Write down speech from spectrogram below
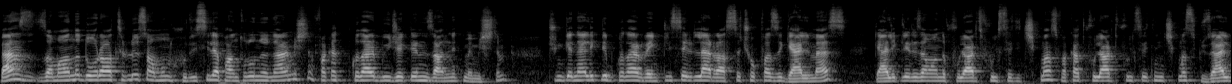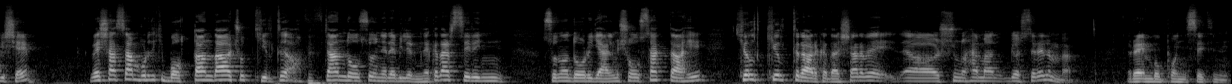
Ben zamanında doğru hatırlıyorsam bunun hoodisiyle pantolonu önermiştim fakat bu kadar büyüyeceklerini zannetmemiştim. Çünkü genellikle bu kadar renkli seriler rasta çok fazla gelmez. Geldikleri zaman da full art full seti çıkmaz fakat full art full setin çıkması güzel bir şey. Ve şahsen buradaki bottan daha çok kilt'i hafiften de olsa önerebilirim. Ne kadar serinin sonuna doğru gelmiş olsak dahi kilt kilt'tir arkadaşlar ve e, şunu hemen gösterelim mi? Rainbow Pony setinin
